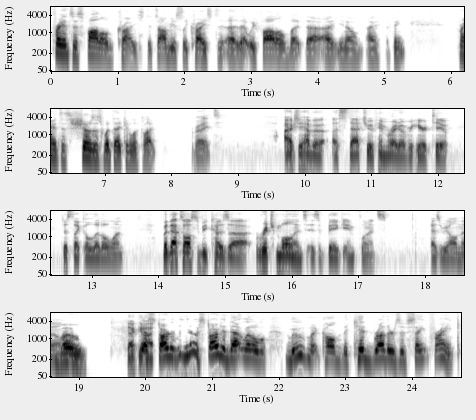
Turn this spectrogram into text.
Francis followed Christ. It's obviously Christ uh, that we follow, but uh, I, you know, I, I, think Francis shows us what that can look like. Right. I actually have a, a, statue of him right over here too, just like a little one. But that's also because uh, Rich Mullins is a big influence, as we all know. Boom. That guy yeah, started you know started that little movement called the Kid Brothers of Saint Frank,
